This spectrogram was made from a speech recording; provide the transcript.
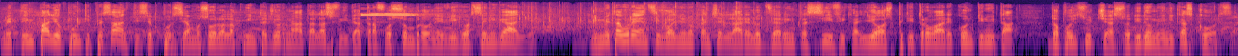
Mette in palio punti pesanti, seppur siamo solo alla quinta giornata, la sfida tra Fossombrone e Vigor Senigallia. I metaurensi vogliono cancellare lo zero in classifica, gli ospiti trovare continuità dopo il successo di domenica scorsa.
